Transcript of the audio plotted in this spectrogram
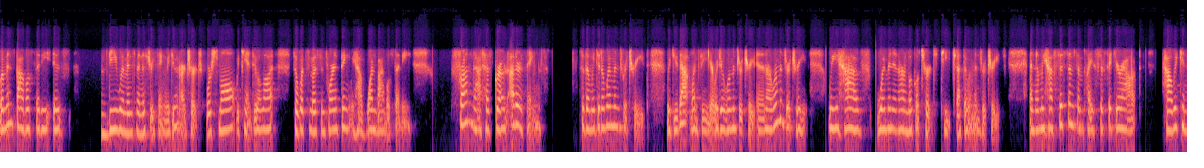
women's Bible study is the women's ministry thing we do in our church. We're small, we can't do a lot. So, what's the most important thing? We have one Bible study. From that has grown other things. So then we did a women's retreat. We do that once a year. We do a women's retreat. And in our women's retreat, we have women in our local church teach at the women's retreat. And then we have systems in place to figure out how we can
